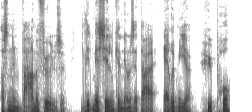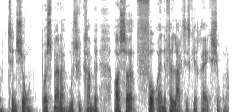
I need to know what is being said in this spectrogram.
og sådan en varmefølelse. Lidt mere sjældent kan det nævnes, at der er arytmier, hypotension, brystsmerter, muskelkrampe og så få anafylaktiske reaktioner.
